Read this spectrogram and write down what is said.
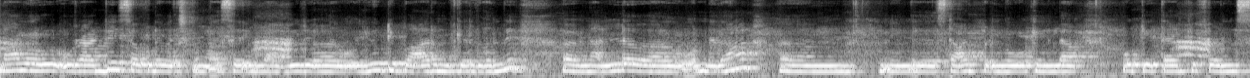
நாம் ஒரு ஒரு அட்வைஸாக கூட வச்சுக்கோங்க. சரிங்களா? வீடியோ யூடியூப் ஆரம்பிக்கிறது வந்து நல்ல ஒன்று தான் நீங்கள் ஸ்டார்ட் பண்ணுங்கள் ஓகேங்களா ஓகே தேங்க்யூ ஃப்ரெண்ட்ஸ்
